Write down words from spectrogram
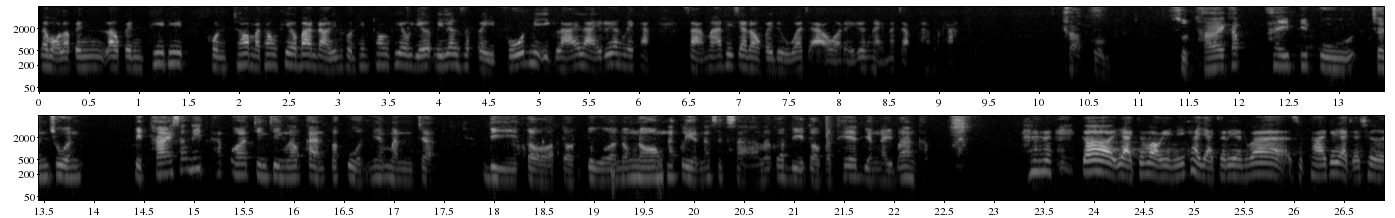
เราบอกเราเป็นเราเป็นที่ที่คนชอบมาท่องเที่ยวบ้านเรานี่เป็นคนที่ท่องเที่ยวเยอะมีเรื่องสตรีทฟู้ดมีอีกหลายหลายเรื่องเลยค่ะ สามารถที่จะลองไปดูว่าจะเอาอะไรเรื่องไหนมาจับทำค่ะ ครับผมสุดท้ายครับให้พี่ปูเชิญชวนปิดท้ายสักนิดครับว่าจริง ๆ แล้วการประกวดเนี่ยมันจะ ดีต่อต่อตัวน้องๆนักเรียนนักศึกษา แล้วก็ดีต่อประเทศยังไงบ้างครับ ก็อยากจะบอกอย่างนี้ค่ะ อยากจะเรียนว่าสุดท้ายก็อยากจะเชิญ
